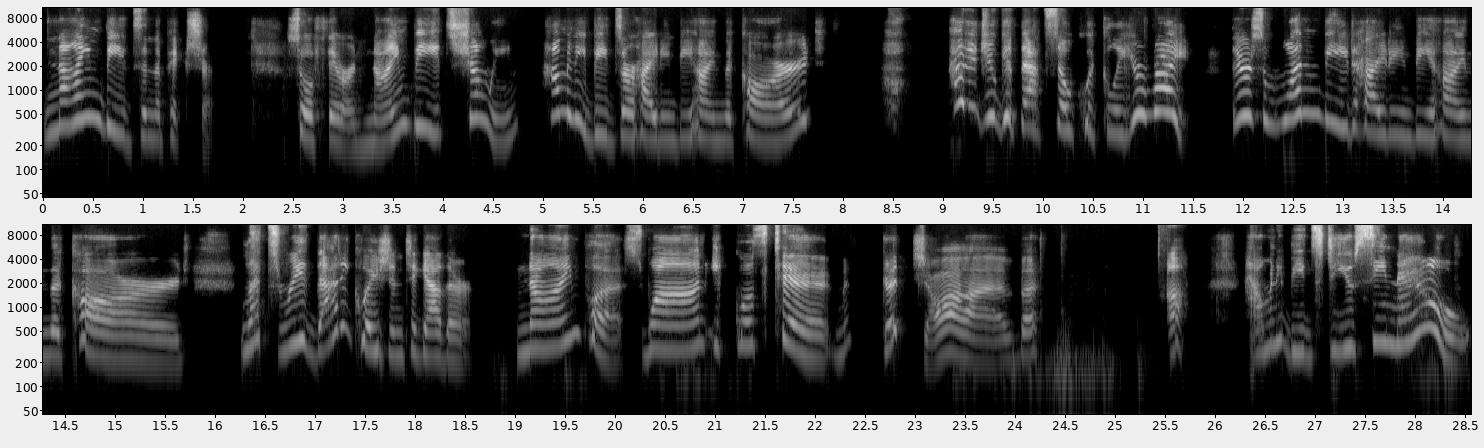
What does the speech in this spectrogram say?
nine beads in the picture. So if there are nine beads showing, how many beads are hiding behind the card? How did you get that so quickly? You're right. There's one bead hiding behind the card. Let's read that equation together. Nine plus one equals 10. Good job. Ah, how many beads do you see now?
